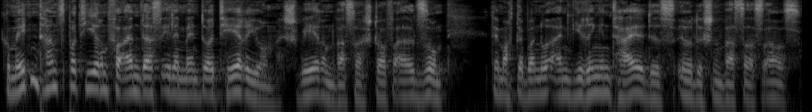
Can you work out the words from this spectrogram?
Kometen transportieren vor allem das Element Deuterium, schweren Wasserstoff also. Der macht aber nur einen geringen Teil des irdischen Wassers aus.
